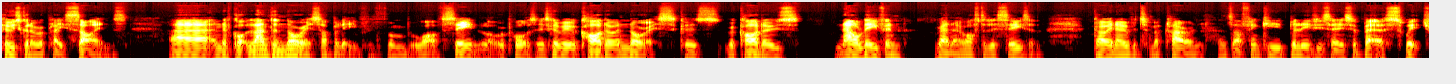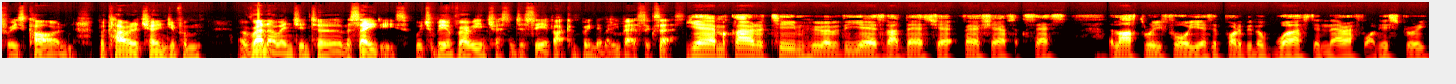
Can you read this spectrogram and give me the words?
who's going to replace Sainz? Uh, and they've got Lando Norris, I believe, from what I've seen, a lot of reports. And it's going to be Ricciardo and Norris because Ricciardo's now leaving Renault after this season, going over to McLaren. As I think he believes he said it's a better switch for his car. And McLaren are changing from a Renault engine to a Mercedes, which will be a very interesting to see if that can bring them any better success. Yeah, McLaren, a team who over the years have had their share, fair share of success. The last three, four years have probably been the worst in their F1 history.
